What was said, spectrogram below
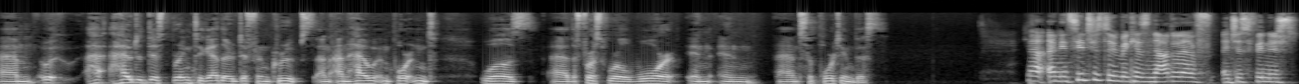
Um, how did this bring together different groups, and, and how important was uh, the First World War in in um, supporting this? Yeah, and it's interesting because now that I've I just finished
